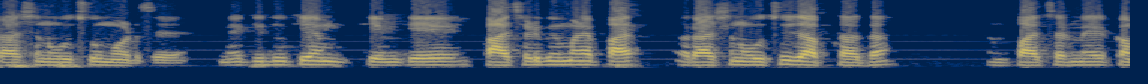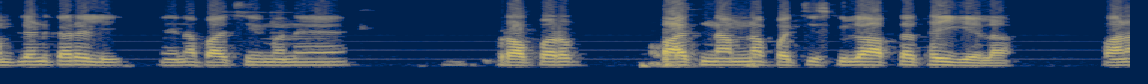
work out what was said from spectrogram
રાશન ઓછું મળશે. મેં કીધું કેમ? કેમ કે પાછળ બી મને રાશન ઓછું જ આપતા હતા. પાછળ મેં કમ્પ્લેન કરેલી. એના પાછી મને પ્રોપર પાંચ નામના પચીસ કિલો આપતા થઈ ગયેલા. પણ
